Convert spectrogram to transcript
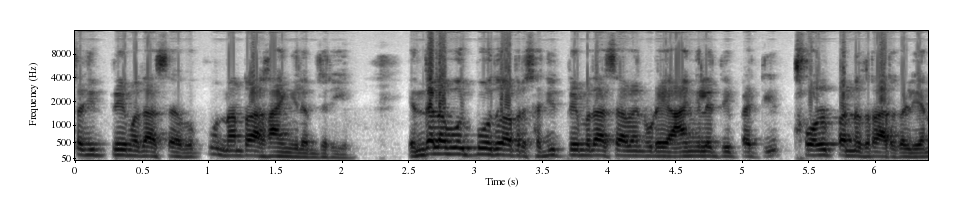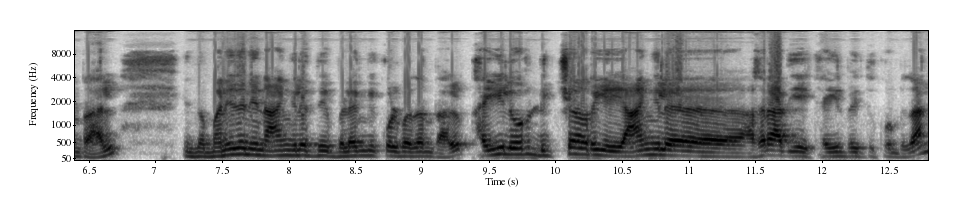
சஜித் பிரேமதாசாவுக்கும் நன்றாக ஆங்கிலம் தெரியும். எந்த அளவு இப்போது அவர் சஜித் பிரேமதாசாவினுடைய ஆங்கிலத்தை பற்றி ட்ரோல் பண்ணுகிறார்கள் என்றால் இந்த மனிதனின் ஆங்கிலத்தை விளங்கிக் கொள்வதென்றால் கையில் ஒரு டிக்ஷனரியை ஆங்கில அகராதியை கையில் வைத்துக் கொண்டுதான்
